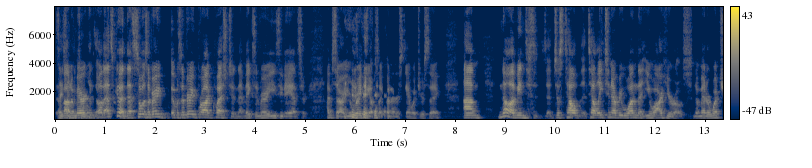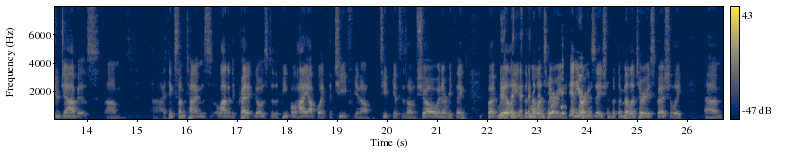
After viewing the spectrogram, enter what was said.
say something about Americans. Oh, that's good. That's so. It was a very it was a very broad question that makes it very easy to answer. I'm sorry, you're breaking up, so I couldn't understand what you're saying. Um, no, I mean, just tell tell each and every one that you are heroes, no matter what your job is. Um, uh, I think sometimes a lot of the credit goes to the people high up, like the chief. You know, chief gets his own show and everything, but really, the military, any organization, but the military especially, um,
